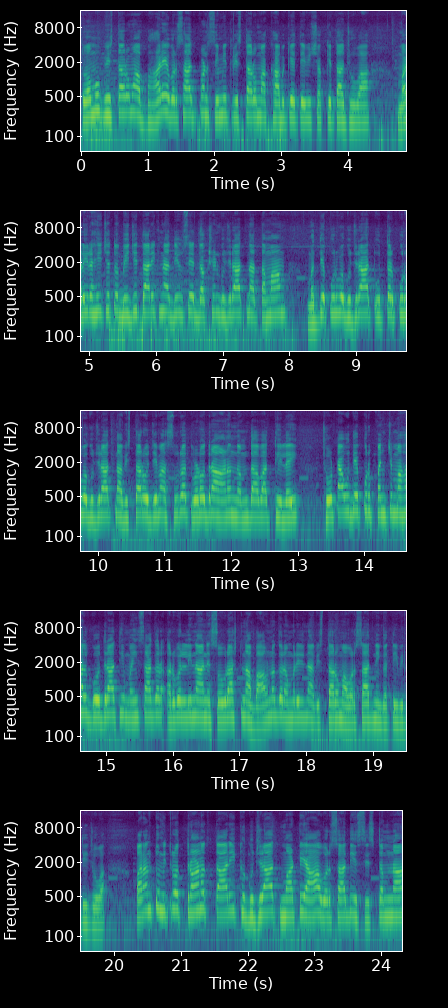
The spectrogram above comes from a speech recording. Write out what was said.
તો અમુક વિસ્તારોમાં ભારે વરસાદ પણ સીમિત વિસ્તારોમાં ખાબકે તેવી શક્યતા જોવા મળી રહી છે. તો બીજી તારીખના દિવસે દક્ષિણ ગુજરાતના તમામ મધ્ય પૂર્વ ગુજરાત, ઉત્તર પૂર્વ ગુજરાતના વિસ્તારો જેમાં સુરત, વડોદરા, આણંદ, અમદાવાદથી લઈ છોટાઉદેપુર, પંચમહાલ, ગોધરાથી મહીસાગર, અરવલ્લીના અને સૌરાષ્ટ્રના ભાવનગર, અમરેલીના વિસ્તારોમાં વરસાદની ગતિવિધિ જોવા. પરંતુ મિત્રો, ત્રણ તારીખ ગુજરાત માટે આ વરસાદી સિસ્ટમના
